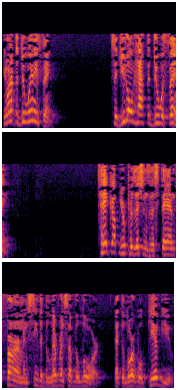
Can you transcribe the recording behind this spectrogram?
You don't have to do anything. He said, you don't have to do a thing. Take up your positions and stand firm and see the deliverance of the Lord that the Lord will give you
